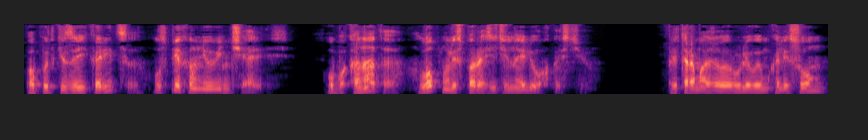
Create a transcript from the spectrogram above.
Попытки заикариться успехом не увенчались. Оба каната лопнули с поразительной легкостью. Притормаживая рулевым колесом,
